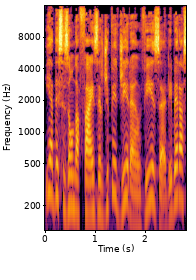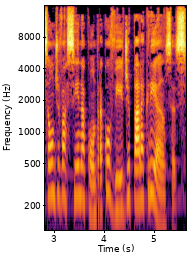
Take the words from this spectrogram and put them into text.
E a decisão da Pfizer de pedir à Anvisa liberação de vacina contra a Covid para crianças.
